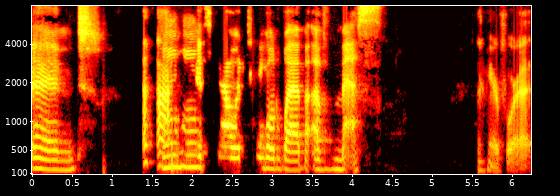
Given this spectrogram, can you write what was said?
and Mhm. it's now a tangled web of mess. I'm here for it.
